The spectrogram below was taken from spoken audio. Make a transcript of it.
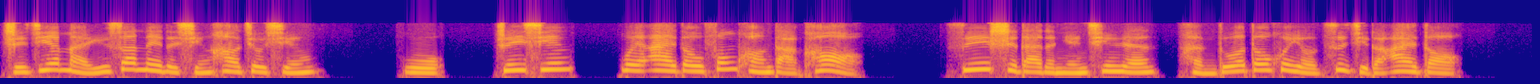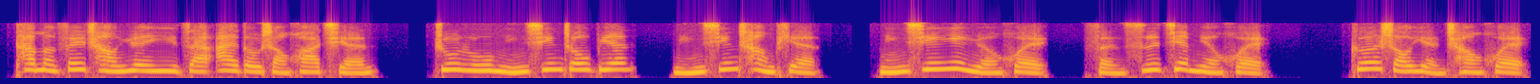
直接买预算内的型号就行。五、追星为爱豆疯狂打 call。Z 世代的年轻人很多都会有自己的爱豆。他们非常愿意在爱豆上花钱，诸如明星周边、明星唱片、明星应援会、粉丝见面会、歌手演唱会。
